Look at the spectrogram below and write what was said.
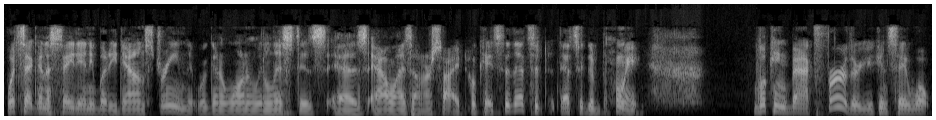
What's that going to say to anybody downstream that we're going to want to enlist as as allies on our side? Okay, so that's a that's a good point. Looking back further, you can say, well,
